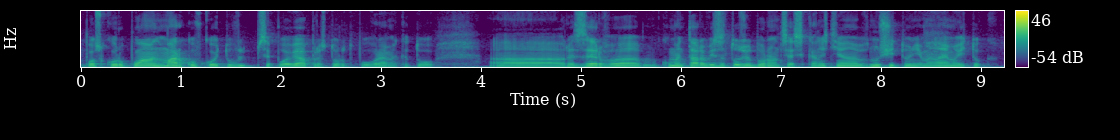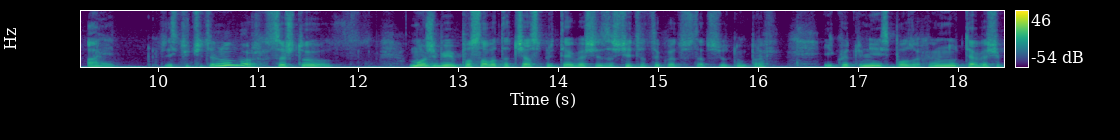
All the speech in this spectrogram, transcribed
по-скоро Пламен Марков, който се появява през второто по време като а, резерва. Коментара ви за този отбор на ЦСКА, наистина внушителни имена има и тук. Ами, изключителен отбор. Също, може би по-слабата част при тях беше защитата, което сте абсолютно прав и което ние използвахме, но тя беше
